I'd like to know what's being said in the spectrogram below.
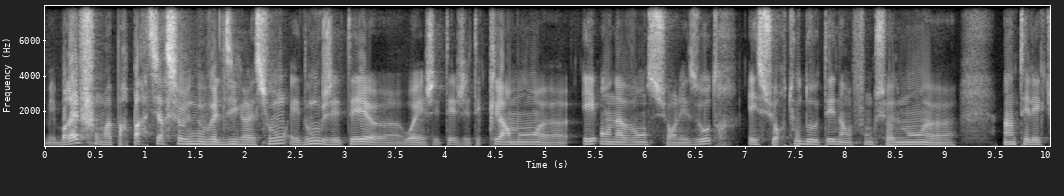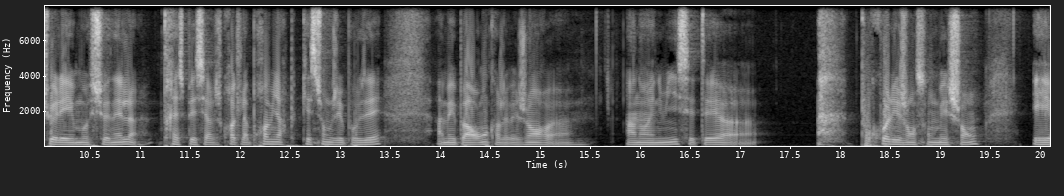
Mais bref, on va pas repartir sur une nouvelle digression. Et donc j'étais, euh, ouais, j'étais, j'étais clairement et en avance sur les autres et surtout doté d'un fonctionnement intellectuel et émotionnel très spécial. Je crois que la première question que j'ai posée à mes parents quand j'avais genre un an et demi, c'était pourquoi les gens sont méchants et,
